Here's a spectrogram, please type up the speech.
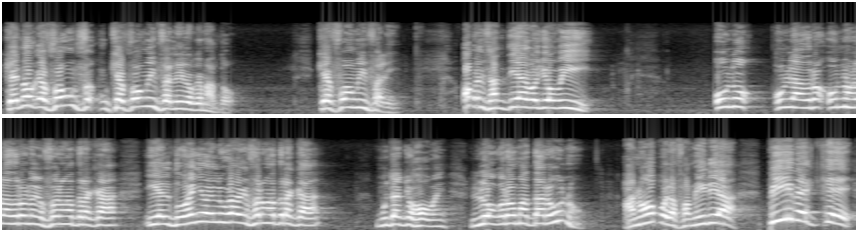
que no, que fue, un, que fue un infeliz lo que mató, que fue un infeliz. Ahora en Santiago yo vi uno, un ladrón, unos ladrones que fueron a atracar y el dueño del lugar que fueron a atracar, muchacho joven, logró matar uno. Ah, no, pues la familia pide que,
